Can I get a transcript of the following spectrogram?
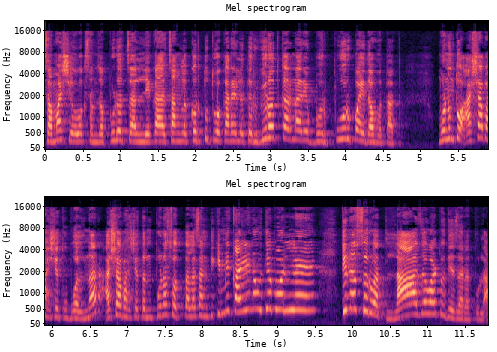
समाजसेवक समजा पुढं चालले का चांगलं कर्तृत्व करायला तर विरोध करणारे भरपूर पैदा होतात. म्हणून तू अशा भाषेत बोलणार अशा भाषेत आणि पुन्हा स्वतःला सांगते की मी काही नव्हते बोलले. तिनं सुरुवात लाज वाटू दे जरा तुला.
